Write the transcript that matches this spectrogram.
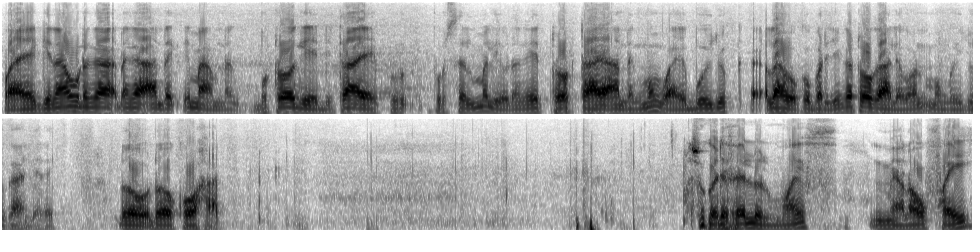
waaye ginnaaw da ngaa da ngaa ànd ak imaam nag bu toogee di taaye pour pour sëlmal yow da ngay toog taaye ànd ak moom waaye booy jóg allahu akbar ji nga toogaale woon moom ngay jógaale rek doo doo ko waxaat su ko defee loolu mooy melaw fay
